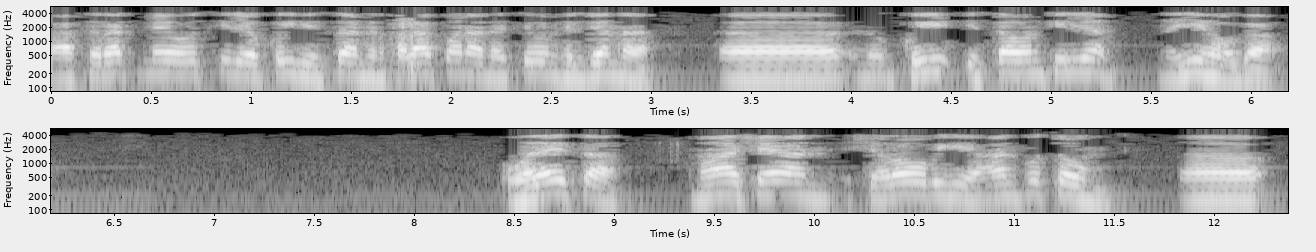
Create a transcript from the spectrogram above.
آخرت میں اس کے لیے کوئی حصہ من خلاق ہونا نصیب فی الجنہ کوئی حصہ ان کے لیے نہیں ہوگا۔ ولیسا ما شیئا شرو به انفسهم۔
